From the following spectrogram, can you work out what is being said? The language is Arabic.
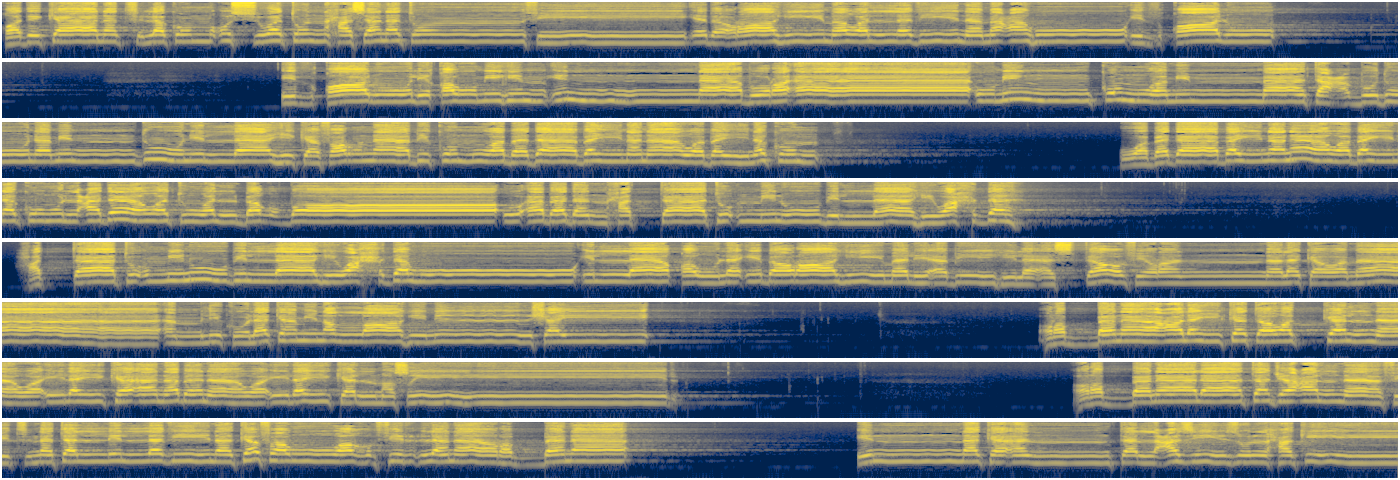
قد كانت لكم أسوة حسنة في إبراهيم والذين معه إذ قالوا إذ قالوا لقومهم إنا براء منكم ومما تعبدون من دون الله كفرنا بكم وبدا بيننا وبينكم وبدا بيننا وبينكم العداوة والبغضاء أبدا حتى تؤمنوا بالله وحده حتى تؤمنوا بالله وحده. إلا قول إبراهيم لأبيه لأستغفرن لك وما أملك لك من الله من شيء. ربنا عليك توكلنا وإليك أنبنا وإليك المصير. ربنا لا تجعلنا فتنة للذين كفروا واغفر لنا ربنا إنك أنت العزيز الحكيم.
